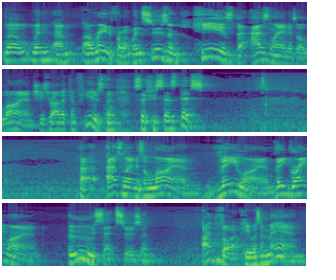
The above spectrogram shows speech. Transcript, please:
well, when um, I'll read it from it. When Susan hears that Aslan is a lion, she's rather confused, and so she says this: uh, "Aslan is a lion, the lion, the great lion." Ooh, said Susan. I thought he was a man.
